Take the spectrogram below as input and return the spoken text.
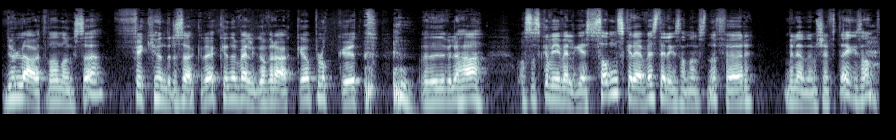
Du la ut en annonse, fikk 100 søkere, kunne velge og vrake og plukke ut det du ville ha. Og så skal vi velge. Sånn skrev vi stillingsannonsene før millenniumsskiftet. ikke sant?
